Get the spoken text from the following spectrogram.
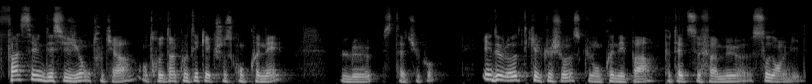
face à une décision, en tout cas, entre d'un côté quelque chose qu'on connaît, le statu quo, et de l'autre quelque chose que l'on ne connaît pas, peut-être ce fameux euh, saut dans le vide.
